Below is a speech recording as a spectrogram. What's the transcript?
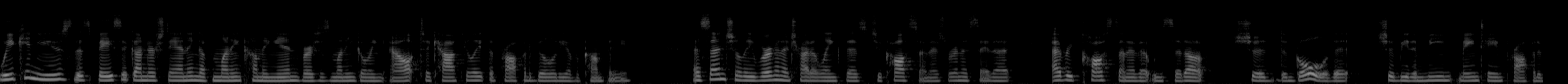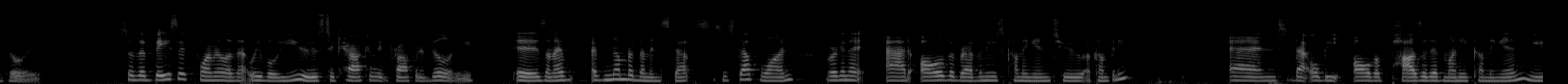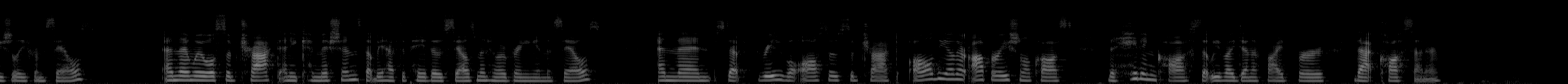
We can use this basic understanding of money coming in versus money going out to calculate the profitability of a company. Essentially, we're going to try to link this to cost centers. We're going to say that every cost center that we set up should, the goal of it should be to mean, maintain profitability. So the basic formula that we will use to calculate profitability is, and I've, I've numbered them in steps. So step one, we're going to add all of the revenues coming into a company. And that will be all the positive money coming in, usually from sales. And then we will subtract any commissions that we have to pay those salesmen who are bringing in the sales. And then step three, we'll also subtract all the other operational costs the hidden costs that we've identified for that cost center.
